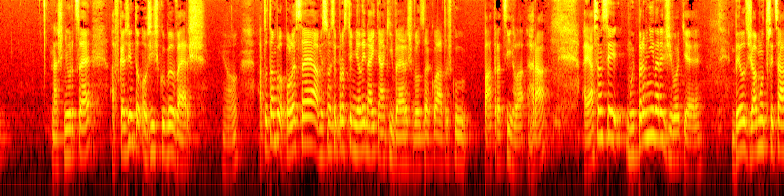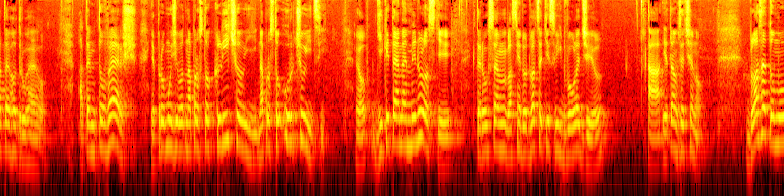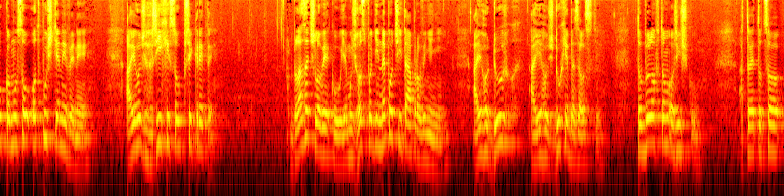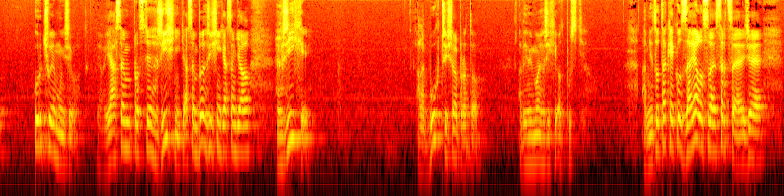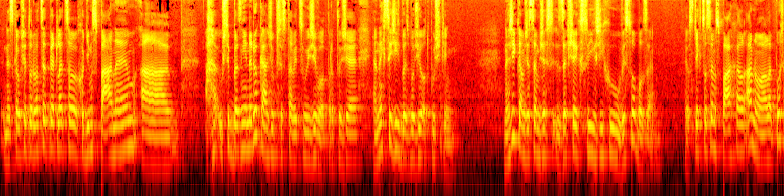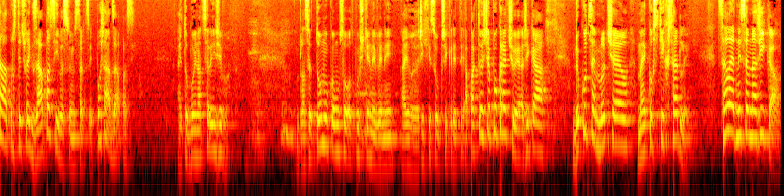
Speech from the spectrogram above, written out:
na šňůrce a v každém tom oříšku byl verš. Jo? A to tam bylo po lese a my jsme si prostě měli najít nějaký verš, byl to taková trošku pátrací hra. A já jsem si, můj první verš v životě byl z žalmu 32. A tento verš je pro můj život naprosto klíčový, naprosto určující. Jo? Díky té mé minulosti, kterou jsem vlastně do 20 svých dvou let žil, a je tam řečeno, Blaze tomu, komu jsou odpuštěny viny a jehož hříchy jsou přikryty. Blaze člověku, jemuž hospodin nepočítá provinění a jeho duch a jehož duch je bezelsti. To bylo v tom oříšku. A to je to, co určuje můj život. Já jsem prostě hříšník, já jsem byl hříšník, já jsem dělal hříchy. Ale Bůh přišel proto, aby mi moje hříchy odpustil. A mě to tak jako zajalo své srdce, že dneska už je to 25 let, co chodím s pánem a, a už si bez něj nedokážu představit svůj život, protože já nechci žít bez božího odpuštění. Neříkám, že jsem že ze všech svých hříchů vysvobozen. Jo, z těch, co jsem spáchal, ano, ale pořád prostě člověk zápasí ve svém srdci. Pořád zápasí. A je to boj na celý život. Blaze tomu, komu jsou odpuštěny viny a jeho hříchy jsou přikryty. A pak to ještě pokračuje a říká, Dokud jsem mlčel, mé kosti chřadly. Celé dny jsem naříkal.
